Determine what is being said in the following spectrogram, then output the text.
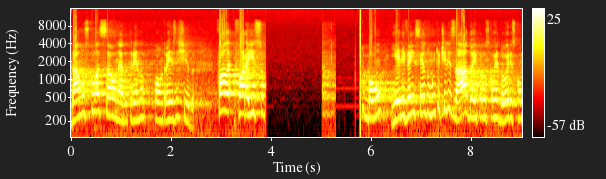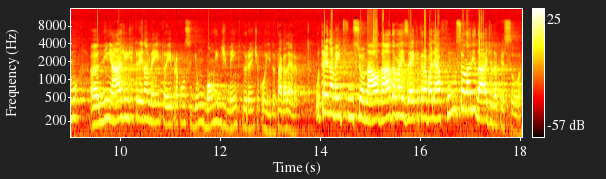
da musculação, né, do treino contra resistido. Fora isso, muito bom e ele vem sendo muito utilizado aí pelos corredores como uh, linhagem de treinamento aí para conseguir um bom rendimento durante a corrida, tá galera? O treinamento funcional nada mais é que trabalhar a funcionalidade da pessoa,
